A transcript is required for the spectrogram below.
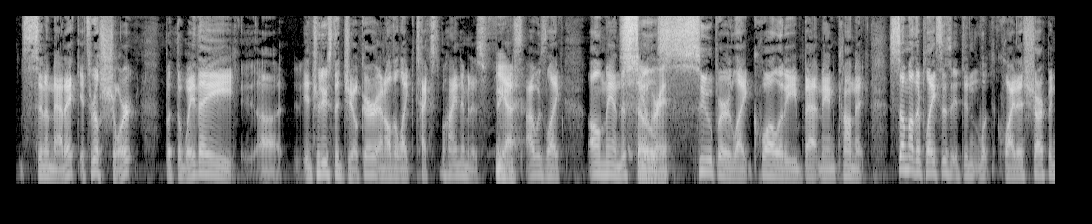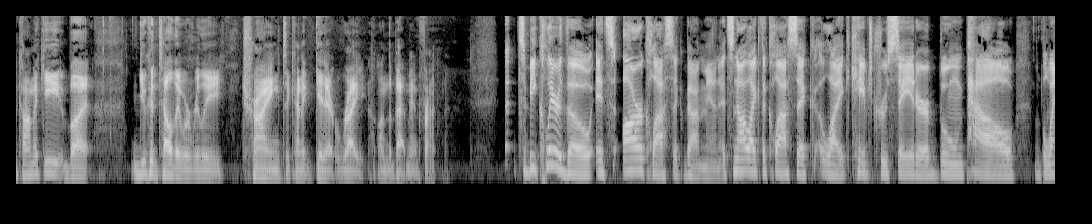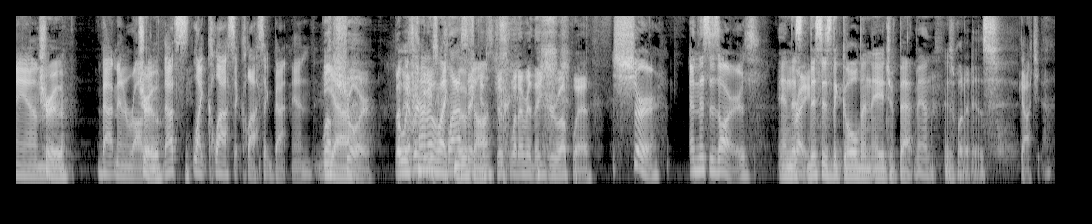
cinematic, it's real short, but the way they uh introduce the Joker and all the like text behind him and his face, Yeah. I was like, "Oh man, this So feels great. super like quality Batman comic." Some other places it didn't look quite as sharp and comic-y, but you could tell they were really trying to kind of get it right on the Batman front. To be clear, though, it's our classic Batman. It's not like the classic, like Caped Crusader, boom, pow, blam, true Batman and Robin. True. That's like classic, classic Batman. Well, Yeah. sure. But, But we've kind everybody's of, like, classic moved on. is just whatever they grew up with. Sure. And this is ours. and this Right. this is the golden age of batman is what it is Gotcha.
